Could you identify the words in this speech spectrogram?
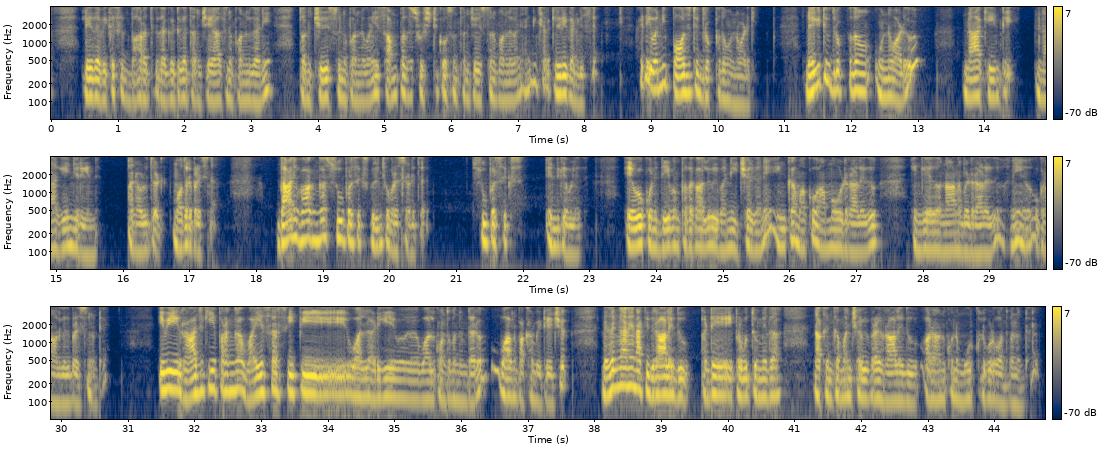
లేదా వికసిత్ భారత్కి తగ్గట్టుగా తను చేయాల్సిన పనులు కానీ తను చేస్తున్న పనులు కానీ సంపద సృష్టి కోసం తను చేస్తున్న పనులు కానీ అన్నీ చాలా క్లియర్గా కనిపిస్తాయి. అయితే ఇవన్నీ పాజిటివ్ దృక్పథం ఉన్నవాడికి. నెగిటివ్ దృక్పథం ఉన్నవాడు నాకేంటి? నాకేం జరిగింది? అని అడుగుతాడు మొదటి ప్రశ్న. దాని భాగంగా సూపర్ సిక్స్ గురించి ఒక ప్రశ్న అడుగుతారు సూపర్ సిక్స్ ఎందుకు ఇవ్వలేదు? ఏవో కొన్ని దీపం పథకాలు ఇవన్నీ ఇచ్చారు కానీ ఇంకా మాకు అమ్మ ఒడి రాలేదు. ఇంకేదో నాన్నబిడ్డ రాలేదు అని ఒక నాలుగైదు ప్రశ్నలు ఉంటాయి. ఇవి రాజకీయ పరంగా వైఎస్ఆర్సీపీ వాళ్ళు అడిగే వాళ్ళు కొంతమంది ఉంటారు. వాళ్ళని పక్కన పెట్టేయచ్చు. నిజంగానే నాకు ఇది రాలేదు. అంటే ఈ ప్రభుత్వం మీద నాకు ఇంకా మంచి అభిప్రాయం రాలేదు అని అనుకున్న మూర్ఖులు కూడా కొంతమంది ఉంటారు.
